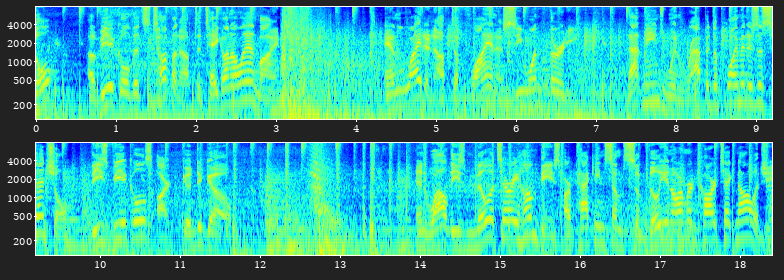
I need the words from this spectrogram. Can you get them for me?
Result? A vehicle that's tough enough to take on a landmine and light enough to fly in a C-130. That means when rapid deployment is essential, these vehicles are good to go. And while these military Humvees are packing some civilian armored car technology,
